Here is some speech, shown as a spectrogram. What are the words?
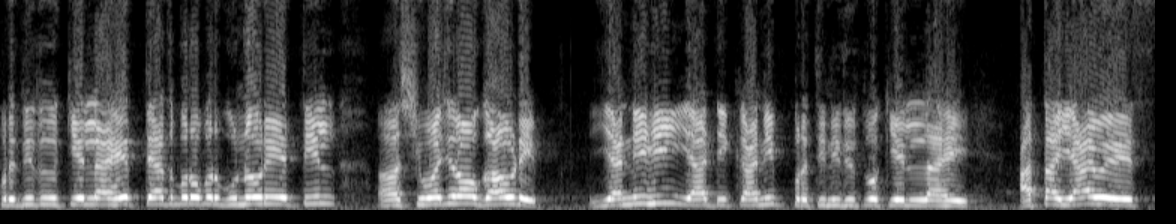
प्रतिनिधित्व केलं आहे. त्याचबरोबर गुणवरे येथील शिवाजीराव गावडे यांनीही या ठिकाणी प्रतिनिधित्व केलेलं आहे. आता यावेळेस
